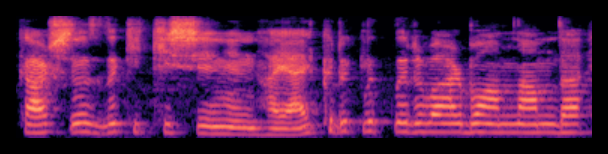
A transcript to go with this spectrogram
Karşınızdaki kişinin hayal kırıklıkları var bu anlamda.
